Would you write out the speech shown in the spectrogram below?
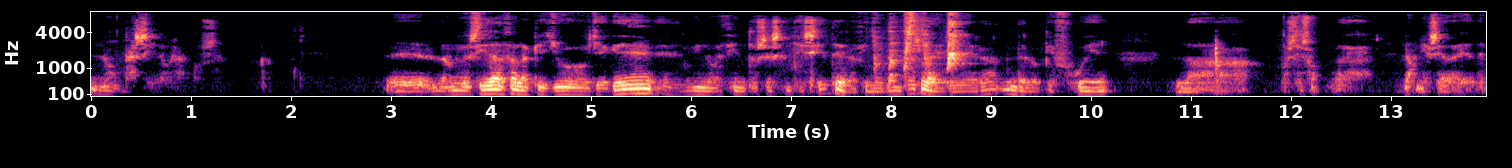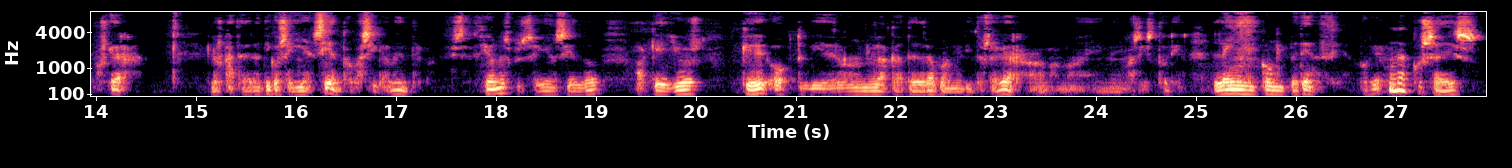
nunca ha sido eh, la universidad a la que yo llegué en 1967 era, a fin de cuentas, la heredera de lo que fue la, pues eso, la, universidad de, posguerra. Los catedráticos seguían siendo, básicamente, con excepciones, pero seguían siendo aquellos que obtuvieron la cátedra por méritos de guerra. No, hay, más historia. La incompetencia. Porque una cosa es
